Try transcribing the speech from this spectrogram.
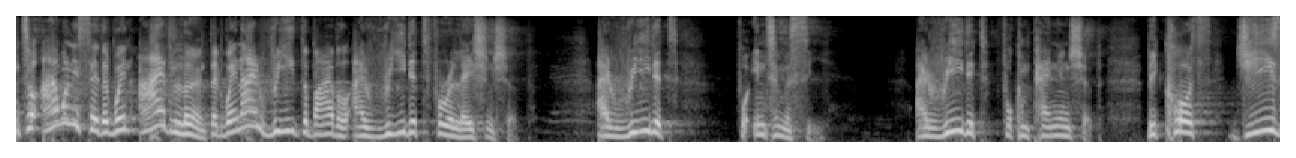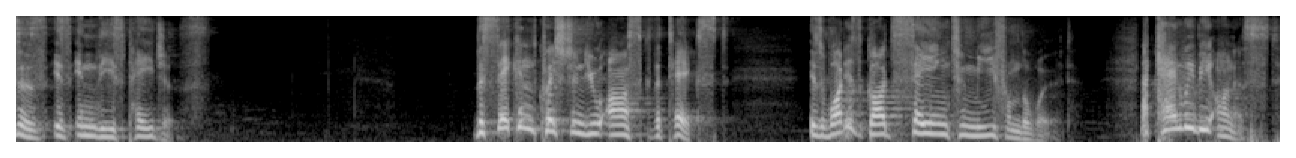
And so I want to say that when I've learned that when I read the Bible, I read it for relationship, I read it for intimacy, I read it for companionship, because Jesus is in these pages. The second question you ask the text is what is God saying to me from the Word? Now, can we be honest?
